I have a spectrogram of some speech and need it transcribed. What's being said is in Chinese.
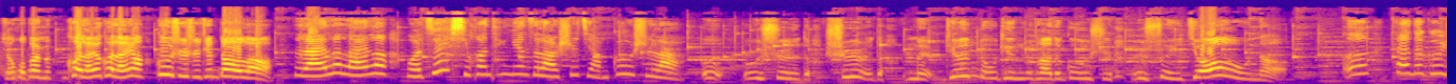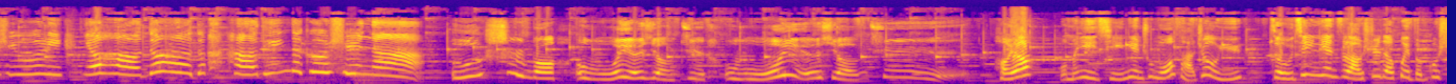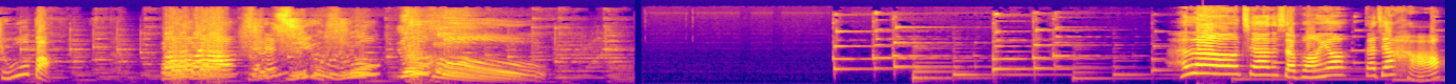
小伙伴们，快来呀，快来呀！故事时间到了！来了来了，我最喜欢听燕子老师讲故事了。呃呃，是的，是的，每天都听着他的故事睡觉呢。呃，他的故事屋里有好多好多好听的故事呢。哦，是吗？我也想去，我也想去。好呀，我们一起念出魔法咒语，走进燕子老师的绘本故事屋吧。巴拉巴拉神奇故事屋，哟吼！Hello，亲爱的小朋友，大家好！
